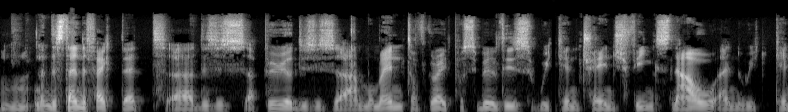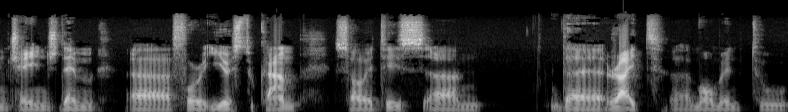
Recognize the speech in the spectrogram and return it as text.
um, understand the fact that uh, this is a period, this is a moment of great possibilities. We can change things now and we can change them uh, for years to come. So it is um, the right uh, moment to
